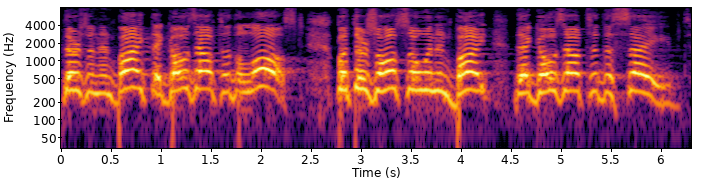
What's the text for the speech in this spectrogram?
There's an invite that goes out to the lost, but there's also an invite that goes out to the saved.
